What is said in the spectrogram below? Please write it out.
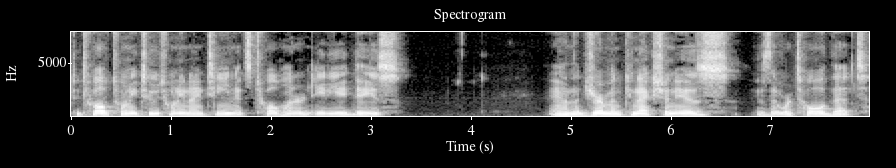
to 12-22-2019, it's 1288 days. And the German connection is, is that we're told that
